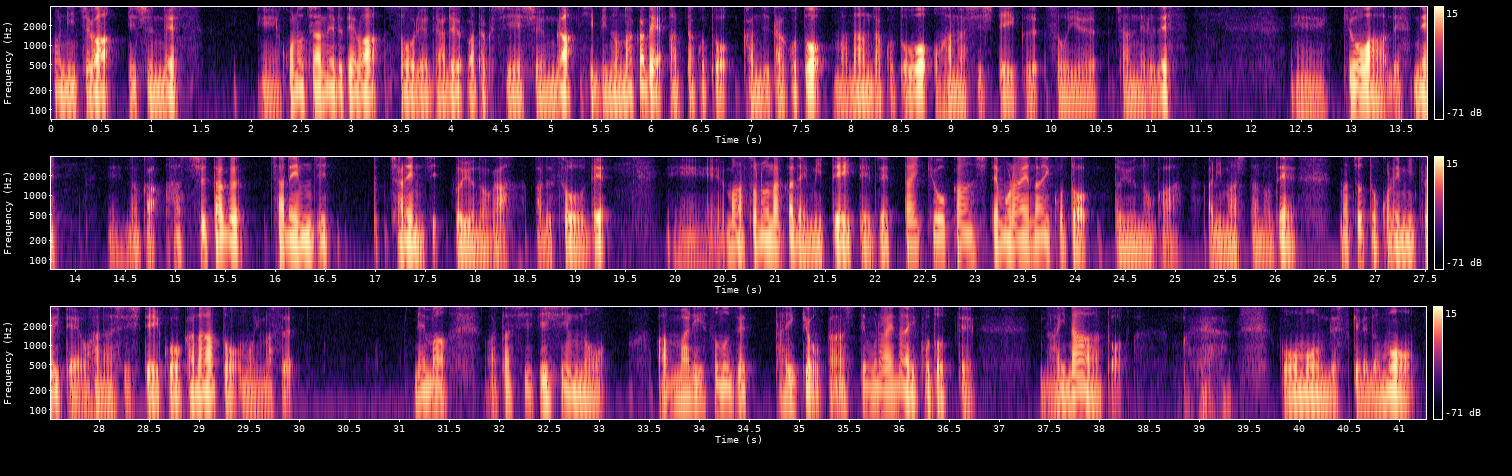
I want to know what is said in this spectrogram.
こんにちは、えしゅんです、えーこのチャンネルでは僧侶である私えしゅんが日々の中であったこと、感じたこと、学んだことをお話ししていくそういうチャンネルです。えー今日はですね、えなんかハッシュタグチャレンジチャレンジというのがあるそうで、えーまあその中で見ていて絶対共感してもらえないことというのがありましたので、まあ、ちょっとこれについてお話ししていこうかなと思います。でまあ私自身のあんまりその絶対共感してもらえないことってないなぁと こう思うんですけれども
